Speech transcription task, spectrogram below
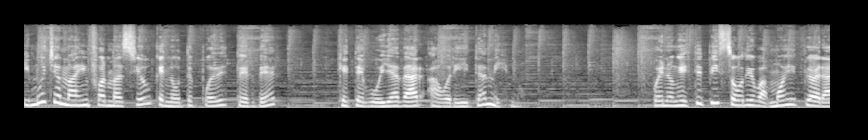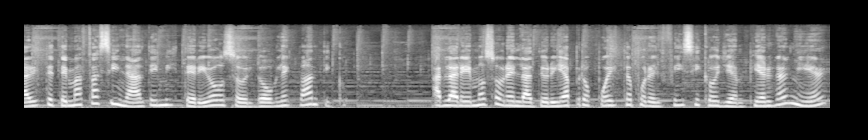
Y mucha más información que no te puedes perder que te voy a dar ahorita mismo. Bueno, en este episodio vamos a explorar este tema fascinante y misterioso, el doble cuántico. Hablaremos sobre la teoría propuesta por el físico Jean-Pierre Garnier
